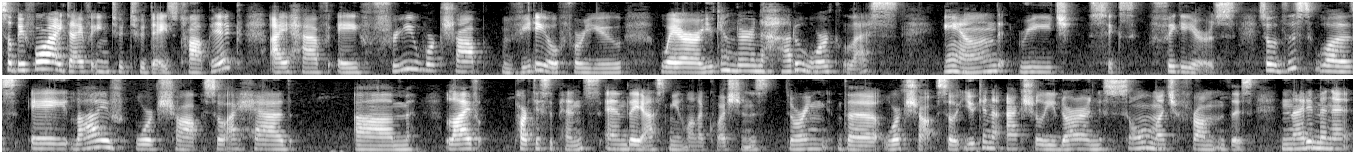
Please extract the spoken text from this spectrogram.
So before I dive into today's topic, I have a free workshop video for you where you can learn how to work less and reach six figures. So this was a live workshop. So I had um, live participants and they asked me a lot of questions during the workshop. So you can actually learn so much from this 90 minute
